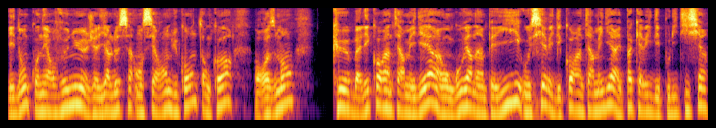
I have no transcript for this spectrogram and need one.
Et donc on est revenu, j'allais dire, le, on s'est rendu compte encore, heureusement, que bah, les corps intermédiaires, on gouverne un pays aussi avec des corps intermédiaires et pas qu'avec des politiciens.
